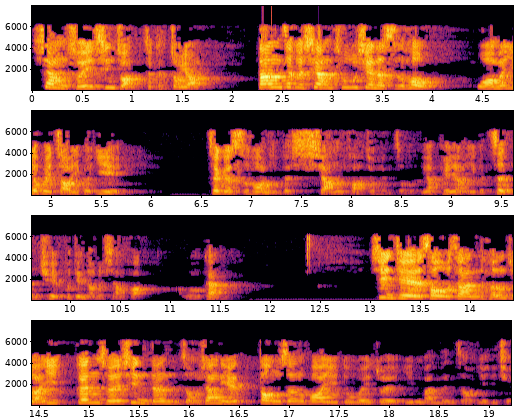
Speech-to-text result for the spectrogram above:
相随心转，这很重要。当这个相出现的时候，我们又会造一个业。这个时候，你的想法就很重要，要培养一个正确不颠倒的想法。我们看，性界受三横转意，跟随性等总相连，动身花以毒为罪，隐满能造业力切。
